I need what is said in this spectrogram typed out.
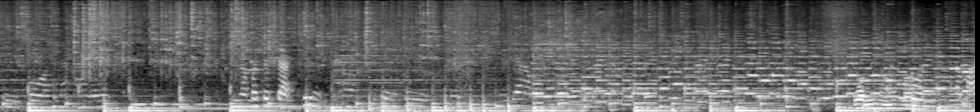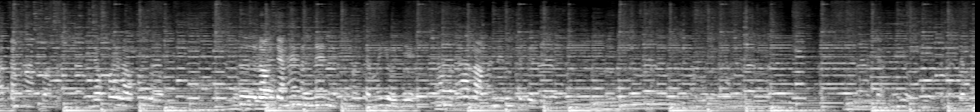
สี่พวงนะคะเลยเราก็จะจัดขึ้นอ่าขึ้นที่มียาวลนใช่ไหมลโยนนเรามาตั้งหากก่อนแล้วค่อยเราก็โยนคือเราจะให้มันแน่น คือมันจะไม่โยเยถ้ามันถ้าเราไม่แน่นมันจะเดือดเดือดเลยเราไม่ได้ทำให้มันจะไม่โยเยมันจะไม่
